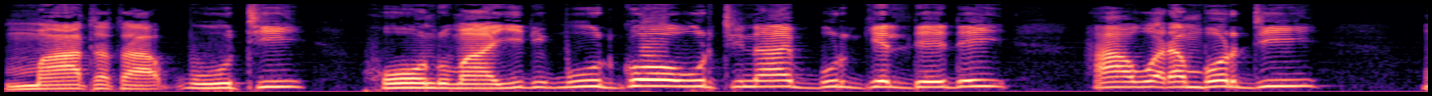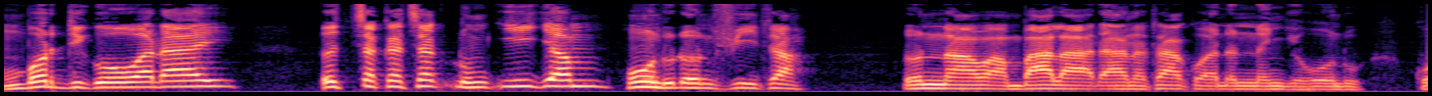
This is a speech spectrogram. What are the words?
matata ɓuuti honduma yiɗi ɓuutgo wurtinayi burgel dedei ha waɗa mbordi mbordi go waɗayi ɗo caka cak ɗum ƴiƴam hondu ɗon fiita. ɗon nawa mbala a ɗanata ko aɗan nangi hondu ko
